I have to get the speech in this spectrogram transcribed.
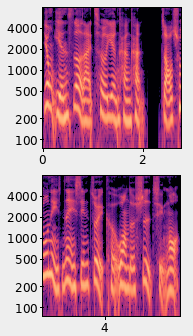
用颜色来测验看看，找出你内心最渴望的事情哦。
